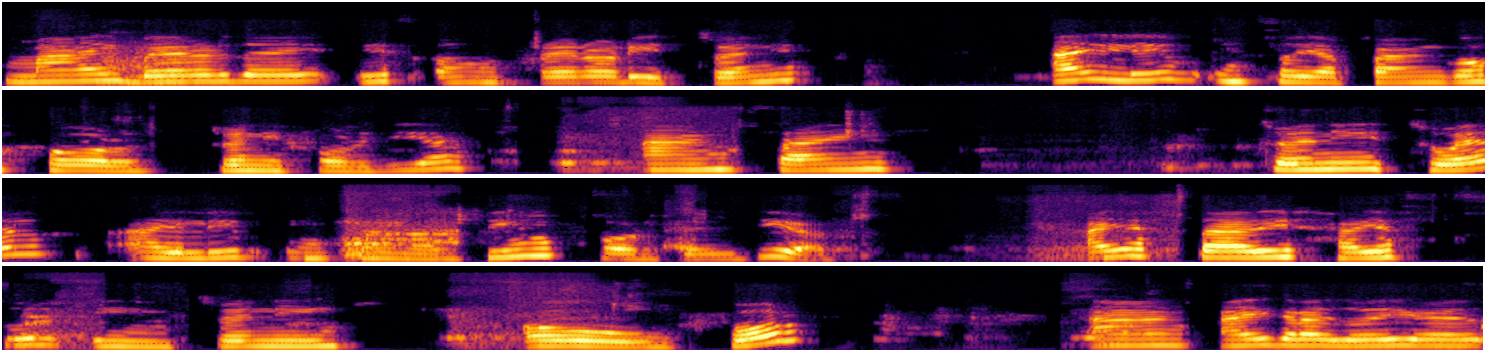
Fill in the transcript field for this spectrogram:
My birthday is on February 20th. I live in Soyapango for 24 years and since 2012 I live in San Martin for 10 years. I studied high school in 2004 and I graduated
